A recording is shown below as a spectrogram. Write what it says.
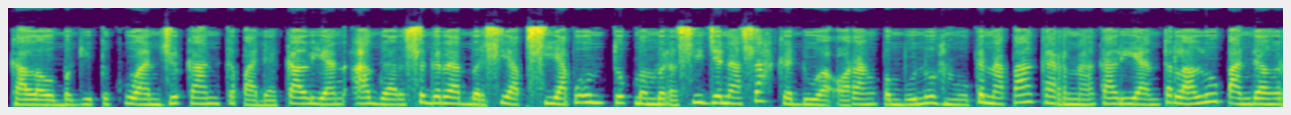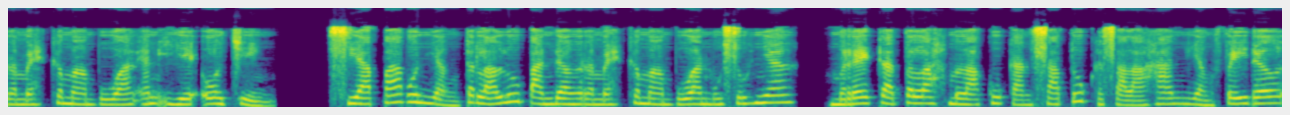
kalau begitu kuanjurkan kepada kalian agar segera bersiap-siap untuk membersih jenazah kedua orang pembunuhmu. Kenapa? Karena kalian terlalu pandang remeh kemampuan N.Y.O. Ching. Siapa pun yang terlalu pandang remeh kemampuan musuhnya, mereka telah melakukan satu kesalahan yang fatal,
